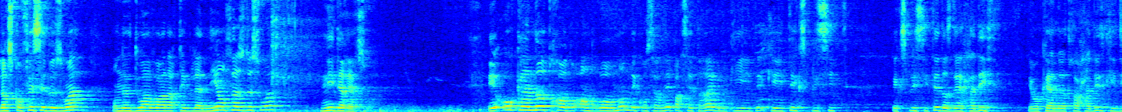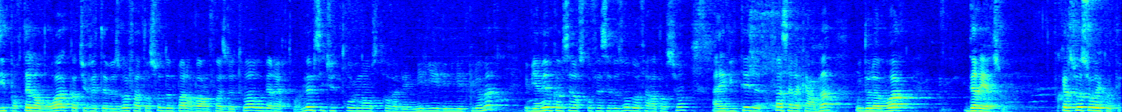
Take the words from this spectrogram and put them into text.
lorsqu'on fait ses besoins, on ne doit avoir la Qibla ni en face de soi, ni derrière soi. Et aucun autre endroit au monde n'est concerné par cette règle qui a été, explicite, explicitée dans des hadiths. Il n'y a aucun autre hadith qui dit pour tel endroit, quand tu fais tes besoins, fais attention de ne pas l'avoir en face de toi ou derrière toi. Même si tu te trouves, non, on se trouve à des milliers et des milliers de kilomètres, et eh bien même comme ça, lorsqu'on fait ses besoins, on doit faire attention à éviter d'être face à la Kaaba ou de l'avoir derrière soi. Il faut qu'elle soit sur les côtés.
